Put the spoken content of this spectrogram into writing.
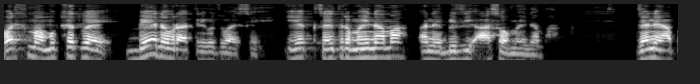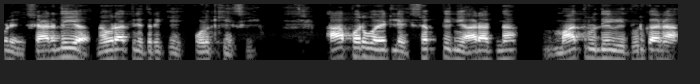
વર્ષમાં મુખ્યત્વે બે નવરાત્રી ઉજવાય છે. એક ચૈત્ર મહિનામાં અને બીજી આસો મહિનામાં, જેને આપણે શારદીય નવરાત્રી તરીકે ઓળખીએ છીએ. આ પર્વ એટલે શક્તિની આરાધના, માતૃદેવી દુર્ગાના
